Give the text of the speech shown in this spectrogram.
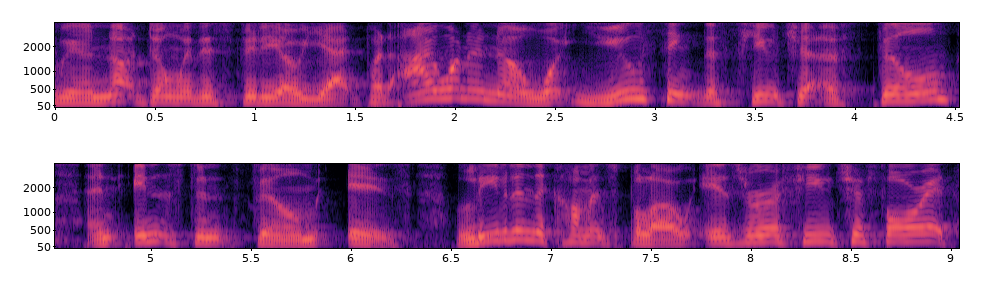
We are not done with this video yet, but I want to know what you think the future of film and instant film is. Leave it in the comments below. Is there a future for it?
